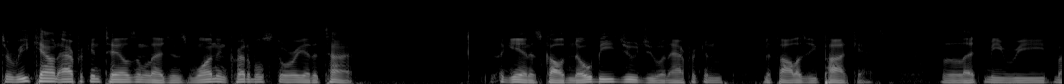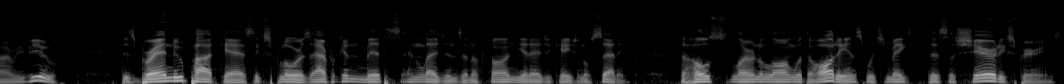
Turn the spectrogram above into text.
to recount African tales and legends, one incredible story at a time. Again, it's called No Be Juju, an African mythology podcast. Let me read my review. This brand new podcast explores African myths and legends in a fun yet educational setting. The hosts learn along with the audience, which makes this a shared experience.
